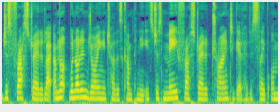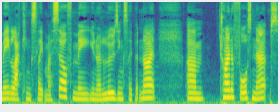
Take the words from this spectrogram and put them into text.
just frustrated. Like I'm not we're not enjoying each other's company. It's just me frustrated trying to get her to sleep or me lacking sleep myself, me, you know, losing sleep at night. Um, trying to force naps,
